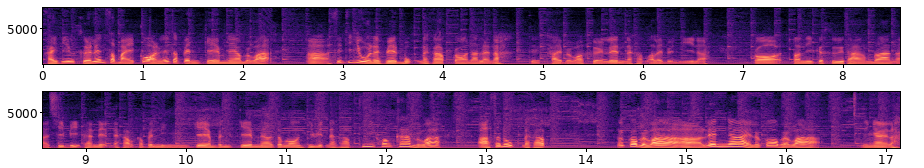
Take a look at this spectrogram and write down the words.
ใครที่เคยเล่นสมัยก่อนก็จะเป็นเกมแนวแบบว่าอ่าซิตี้ยูใน Facebook นะครับก็นั่นแหละนะที่ใครแบบว่าเคยเล่นนะครับอะไรแบบนี้นะ ก็ตอนนี้ก็คือทางด้านอาชิบิแพนเน็ตนะครับก็เป็นหนึ่งเกมเป็นเกมแนวจำลองชีวิตนะครับที่ค่อนข้างแบบว่าอ่าสนุกนะครับ แล้วก็แบบว่าอ่าเล่นง่ายแล้วก็แบบว่ายังไงล่ะ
